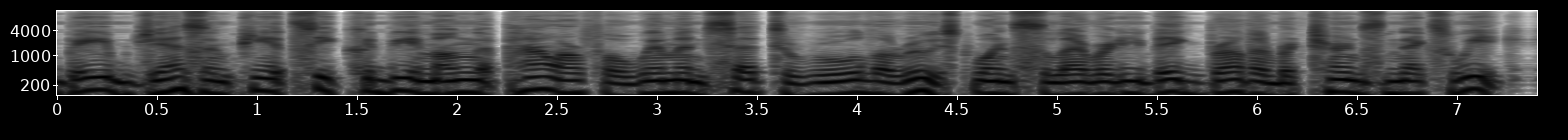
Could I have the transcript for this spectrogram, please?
babe Jess Impiazzi could be among the powerful women set to rule the roost when Celebrity Big Brother returns next week.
